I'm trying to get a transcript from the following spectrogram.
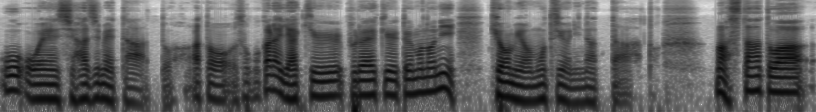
を応援し始めたと。あと、そこから野球、プロ野球というものに興味を持つようになったと。まあ、スタートは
